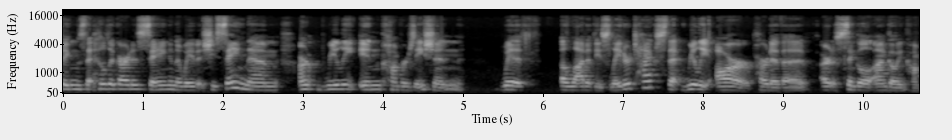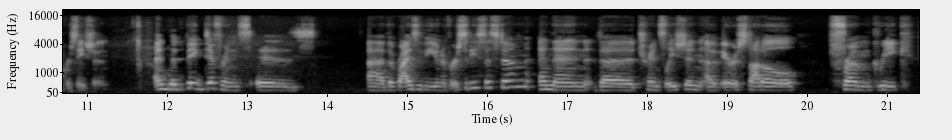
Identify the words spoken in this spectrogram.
things that Hildegard is saying and the way that she's saying them aren't really in conversation with a lot of these later texts that really are part of a are a single ongoing conversation. And the big difference is uh, the rise of the university system and then the translation of Aristotle from Greek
